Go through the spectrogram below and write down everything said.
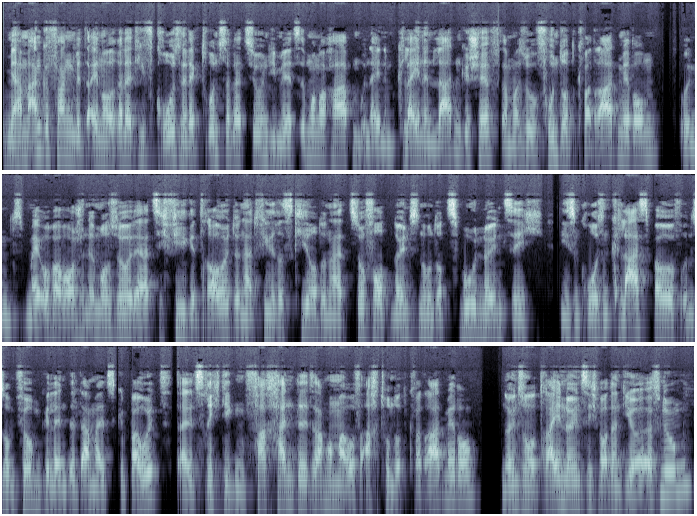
Wir haben angefangen mit einer relativ großen Elektroinstallation, die wir jetzt immer noch haben, und einem kleinen Ladengeschäft, sagen wir so auf 100 Quadratmetern. Und mein Opa war schon immer so, der hat sich viel getraut und hat viel riskiert und hat sofort 1992 diesen großen Glasbau auf unserem Firmengelände damals gebaut, als richtigen Fachhandel, sagen wir mal, auf 800 Quadratmeter. 1993 war dann die Eröffnung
